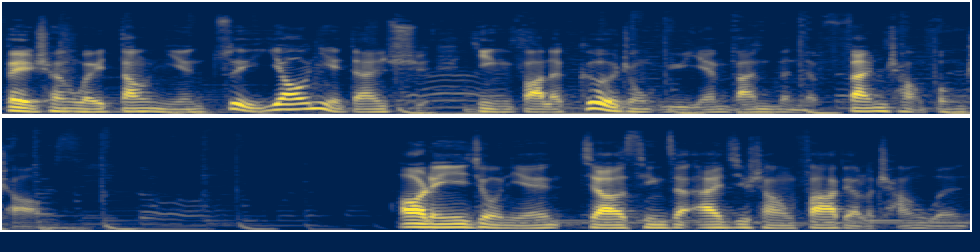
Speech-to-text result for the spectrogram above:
被称为当年最妖孽单曲，引发了各种语言版本的翻唱风潮。二零一九年，贾斯汀在 IG 上发表了长文，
